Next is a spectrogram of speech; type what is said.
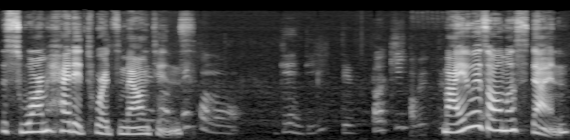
The swarm headed towards the mountains. Mayu is almost done.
